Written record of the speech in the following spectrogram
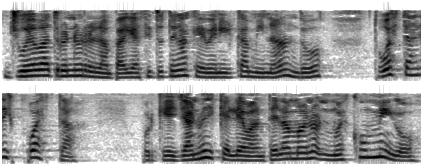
llueva, trueno, y si tú tengas que venir caminando, tú estás dispuesta. Porque ya no es que levanté la mano, no es conmigo,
